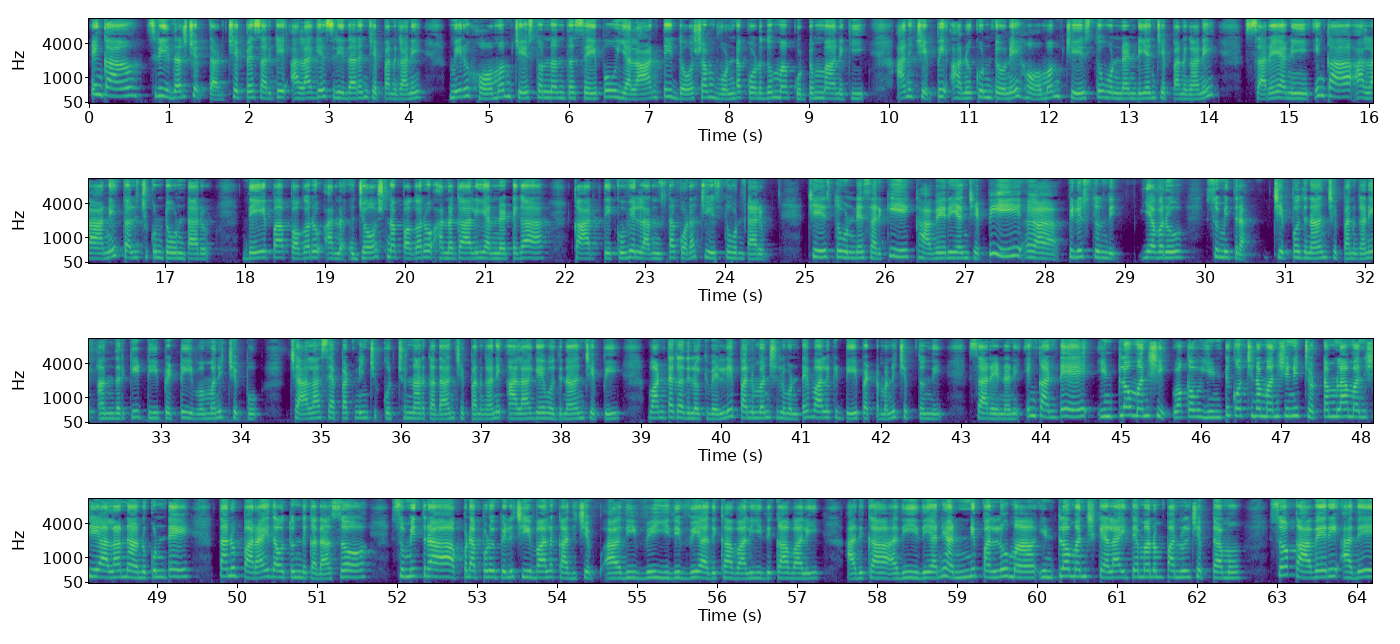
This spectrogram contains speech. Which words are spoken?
ఇంకా శ్రీధర్ చెప్తాడు. చెప్పేసరికి అలాగే శ్రీధర్ అని చెప్పాను కానీ మీరు హోమం చేస్తున్నంతసేపు ఎలాంటి దోషం ఉండకూడదు మా కుటుంబానికి అని చెప్పి అనుకుంటూనే హోమం చేస్తూ ఉండండి అని చెప్పాను కానీ సరే అని ఇంకా అలా అని తలుచుకుంటూ ఉంటారు. దీప పొగరు అన జోష్ణ పొగరు అనగాలి అన్నట్టుగా కార్తీక్ వీళ్ళంతా కూడా చేస్తూ ఉంటారు. చేస్తూ ఉండేసరికి కావేరి అని చెప్పి పిలుస్తుంది. ఎవరు? సుమిత్ర. చెప్పొద్దునా అని చెప్పాను కానీ అందరికీ టీ పెట్టి ఇవ్వమని చెప్పు. చాలాసేపటి నుంచి కూర్చున్నారు కదా అని చెప్పాను కానీ అలాగే వదినా అని చెప్పి వంటగదిలోకి వెళ్ళి పని మనుషులు ఉంటే వాళ్ళకి టీ పెట్టమని చెప్తుంది. సరేనని. ఇంకంటే ఇంట్లో మనిషి ఒక ఇంటికి వచ్చిన మనిషిని చుట్టంలా మనిషి అలా అని అనుకుంటే తను పరాయిదవుతుంది కదా. సో సుమిత్ర అప్పుడప్పుడు పిలిచి వాళ్ళకి అది చెప్ అది ఇవ్వి ఇది ఇవ్వి అది కావాలి ఇది కావాలి అది కా అది ఇది అని అన్ని పనులు మా ఇంట్లో మనిషికి ఎలా అయితే మనం పనులు చెప్తాము. సో కావేరి అదే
